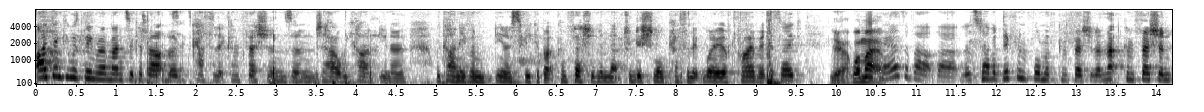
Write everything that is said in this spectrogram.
I think he was being romantic about the Catholic confessions and how we can't, you know, we can't even, you know, speak about confession in that traditional Catholic way of private. It's like, yeah, well, my who cares about that? Let's have a different form of confession, and that confession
